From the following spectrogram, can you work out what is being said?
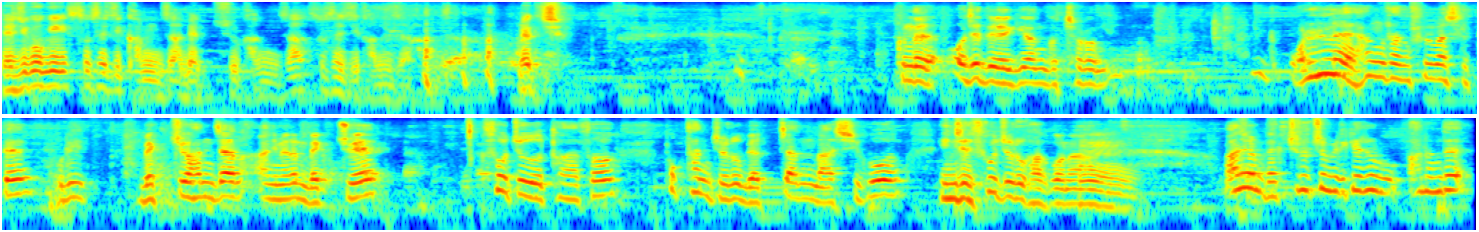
돼지고기, 소세지, 감자, 맥주, 감자, 소세지, 감자, 감자, 맥주. 근데 어제도 얘기한 것처럼 원래 항상 술 마실 때 우리 맥주 한 잔 아니면 맥주에 소주 타서 폭탄주로 몇 잔 마시고 이제 소주로 가거나 음, 아니면 맥주를 좀 이렇게 좀 하는데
